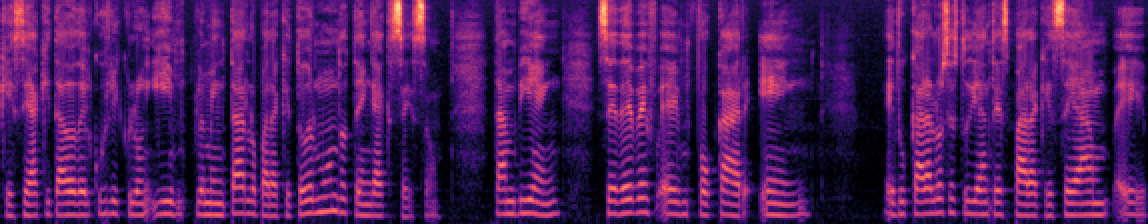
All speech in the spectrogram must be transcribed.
que se ha quitado del currículum y implementarlo para que todo el mundo tenga acceso. También se debe enfocar en educar a los estudiantes para que sean eh,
